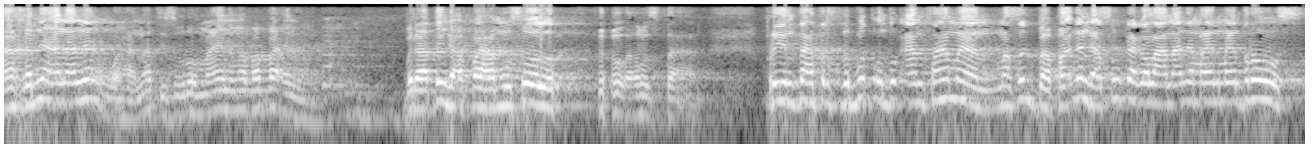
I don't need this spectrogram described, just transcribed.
Akhirnya anaknya, wah nanti disuruh main sama bapak ini. Berarti enggak paham usul. Allah musta'an. Perintah tersebut untuk ancaman. Maksud bapaknya nggak suka kalau anaknya main-main terus.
